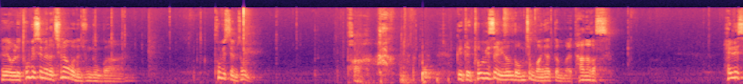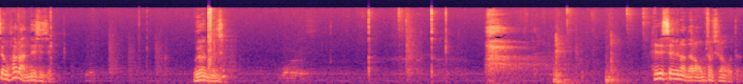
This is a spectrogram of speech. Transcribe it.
근데 원래 토비 쌤이랑 친하거든 중동관. 토비 쌤 손. 봐. 그때 토비쌤 인원도 엄청 많이 왔단 말이야. 다 나갔어. 헬리쌤 화를 안 내시지? 왜 안 내지? 헬리쌤이랑 나랑 엄청 친하거든.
